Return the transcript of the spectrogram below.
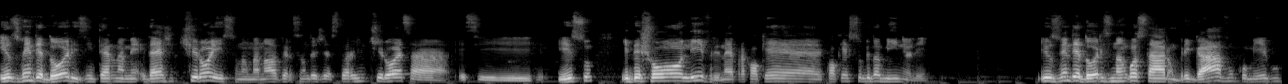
E os vendedores internamente, daí a gente tirou isso numa nova versão do gestor, a gente tirou essa, esse, isso e deixou livre, né, para qualquer qualquer subdomínio ali. E os vendedores não gostaram, brigavam comigo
